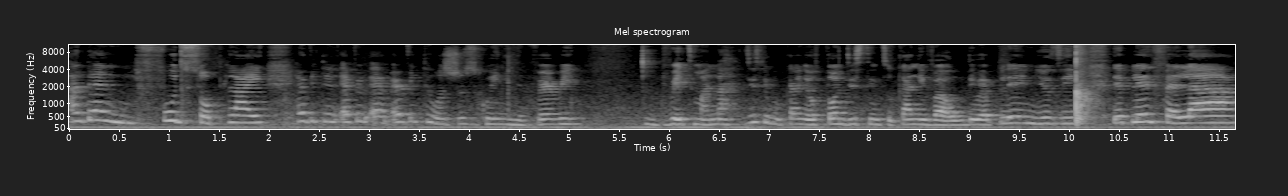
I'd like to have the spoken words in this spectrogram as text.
And then food supply everything every um, everything was just going in a very great manner. These people kind of turned this thing to carnival. They were playing music. They played fela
